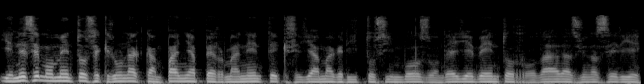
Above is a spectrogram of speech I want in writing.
y en ese momento se creó una campaña permanente que se llama Gritos sin Voz, donde hay eventos, rodadas y una serie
